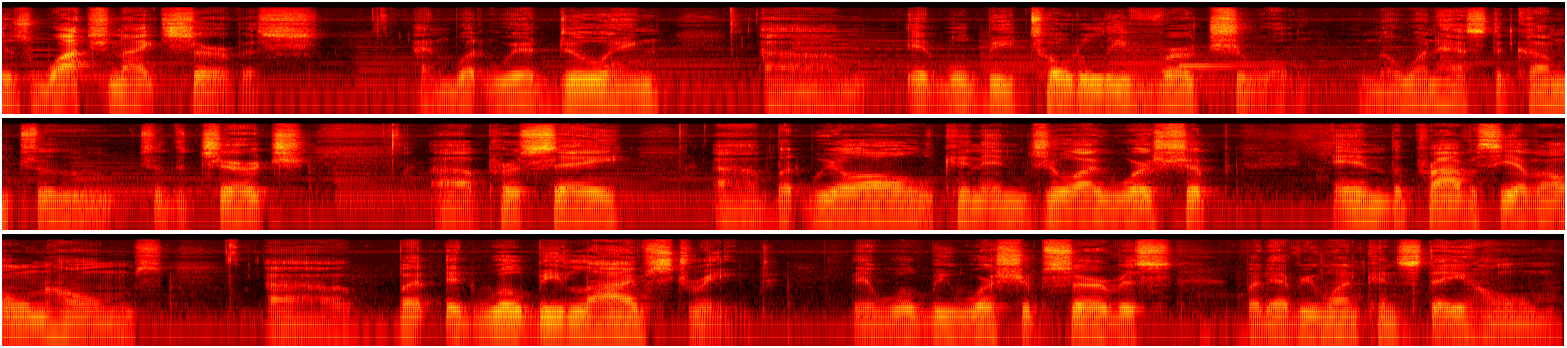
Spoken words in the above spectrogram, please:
is watch night service. And what we're doing, um, it will be totally virtual. No one has to come to, to the church uh, per se, uh, but we all can enjoy worship in the privacy of our own homes. Uh, but it will be live streamed. There will be worship service, but everyone can stay home.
